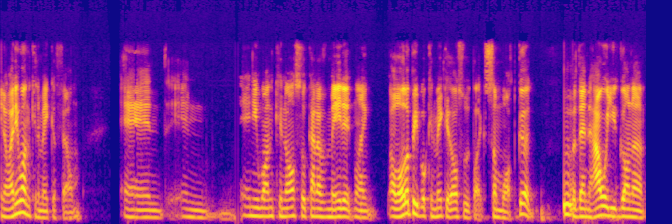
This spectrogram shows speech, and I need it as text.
you know, anyone can make a film, and and anyone can also kind of made it like a lot of people can make it also like somewhat good Mm. but then how are you gonna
